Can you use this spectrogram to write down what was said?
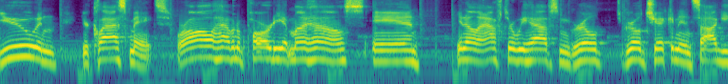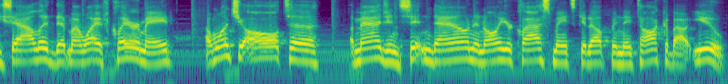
you and your classmates, we're all having a party at my house. And, you know, after we have some grilled, grilled chicken and soggy salad that my wife Claire made, I want you all to imagine sitting down and all your classmates get up and they talk about you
